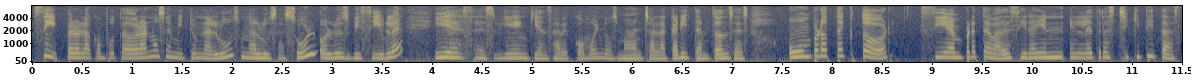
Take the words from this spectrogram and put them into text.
Sí, pero la computadora nos emite una luz, una luz azul o luz visible, y esa es bien quién sabe cómo y nos mancha la carita. Entonces, un protector siempre te va a decir ahí en, letras chiquititas,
